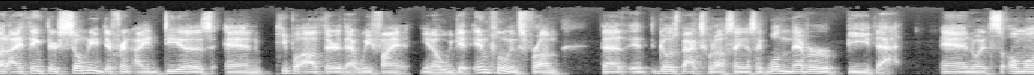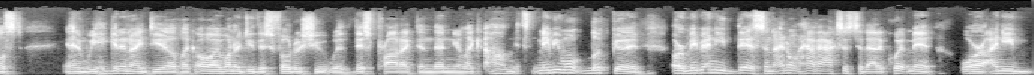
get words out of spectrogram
but I think there's so many different ideas and people out there that we find, you know, we get influence from that it goes back to what I was saying. It's like, we'll never be that. And it's almost, and we get an idea of like, oh, I want to do this photo shoot with this product. And then you're like, oh, it's maybe it won't look good. Or maybe I need this and I don't have access to that equipment. Or I need,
